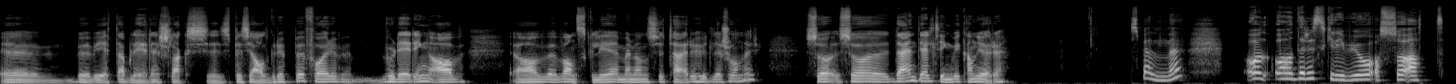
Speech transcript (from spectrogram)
bør vi etablere en slags spesialgruppe for vurdering av av vanskelige melanocytære hudlesjoner. Så, så, det er en del ting vi kan gjøre. Spennende. Og, og, dere skriver jo også at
